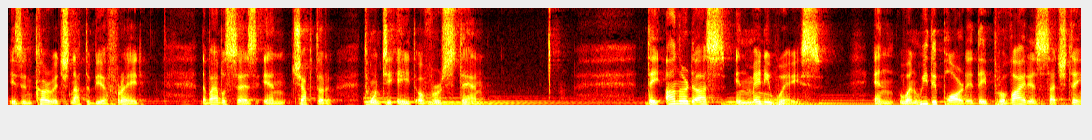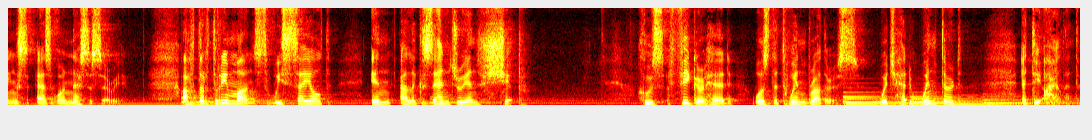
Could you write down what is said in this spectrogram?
is encouraged not to be afraid, the Bible says in chapter 28 of verse 10 they honored us in many ways and when we departed they provided such things as were necessary After three months, we sailed in Alexandrian ship, whose figurehead was the twin brothers, which had wintered at the island.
